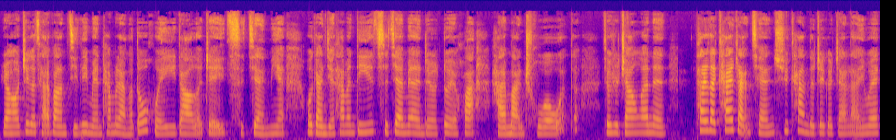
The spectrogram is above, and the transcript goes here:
然后这个采访集里面，他们两个都回忆到了这一次见面。我感觉他们第一次见面的这个对话还蛮戳我的，就是 John Lennon 他是在开展前去看的这个展览，因为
